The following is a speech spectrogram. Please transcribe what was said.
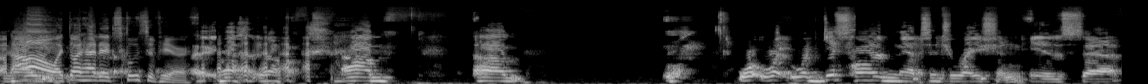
Um, oh, I thought I had an exclusive here. yeah, no. um, um, what, what, what gets hard in that situation is that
